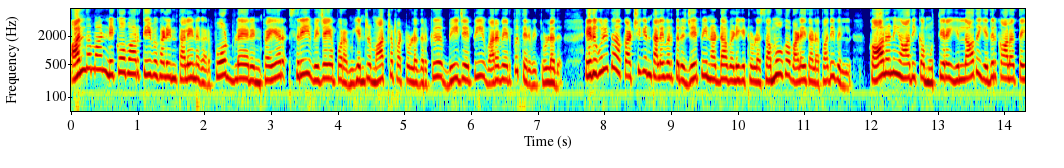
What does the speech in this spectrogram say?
அந்தமான் நிக்கோபார் தீவுகளின் தலைநகர் போர்ட் பிளேயரின் பெயர் ஸ்ரீ விஜயபுரம் என்று மாற்றப்பட்டுள்ளதற்கு பிஜேபி வரவேற்பு தெரிவித்துள்ளது. இதுகுறித்து அக்கட்சியின் தலைவர் திரு ஜே பி நட்டா வெளியிட்டுள்ள சமூக வலைதள பதிவில் காலனி ஆதிக்க முத்திரை இல்லாத எதிர்காலத்தை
